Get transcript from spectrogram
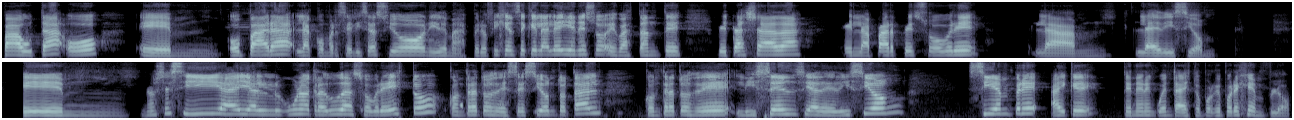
pauta, o, em, o para la comercialización y demás. Pero fíjense que la ley en eso es bastante detallada en la parte sobre la, la edición. Eh, no sé si hay alguna otra duda sobre esto. Contratos de cesión total, contratos de licencia de edición. Siempre hay que tener en cuenta esto, porque por ejemplo,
